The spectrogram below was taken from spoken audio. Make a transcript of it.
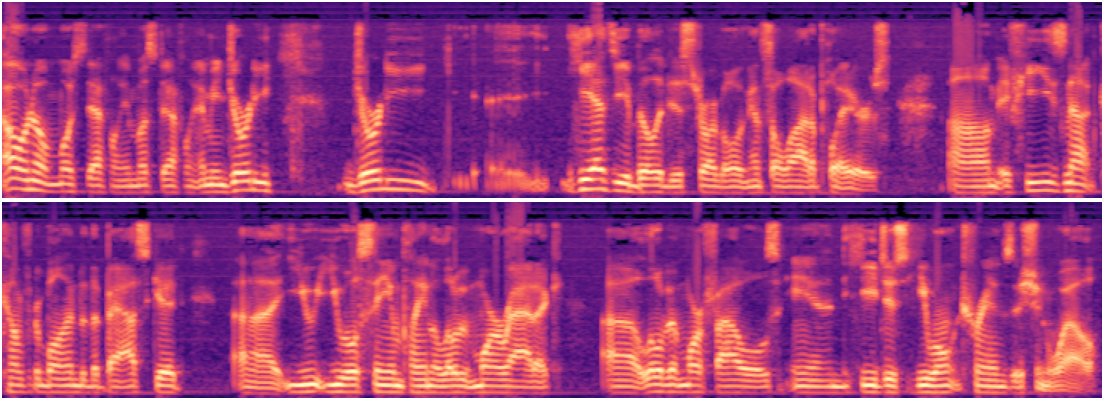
Oh no, most definitely, most definitely. I mean, Jordy, Jordy, he has the ability to struggle against a lot of players. Um, if he's not comfortable under the basket, uh, you you will see him playing a little bit more erratic, uh, a little bit more fouls, and he just he won't transition well.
